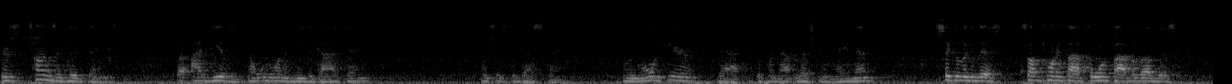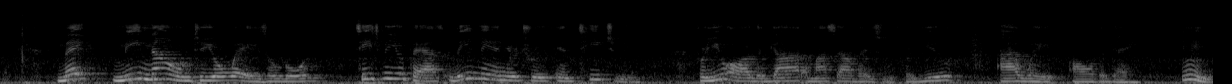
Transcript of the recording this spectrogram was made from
There's tons of good things. But ideally, don't we want to do the God thing? Which is the best thing. And we won't hear that if we're not listening. Amen? Let's take a look at this. Psalm 25, 4 and 5. I love this. Make me known to your ways, O Lord. Teach me your paths. Lead me in your truth and teach me. For you are the God of my salvation. For you I wait all the day. Mm,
